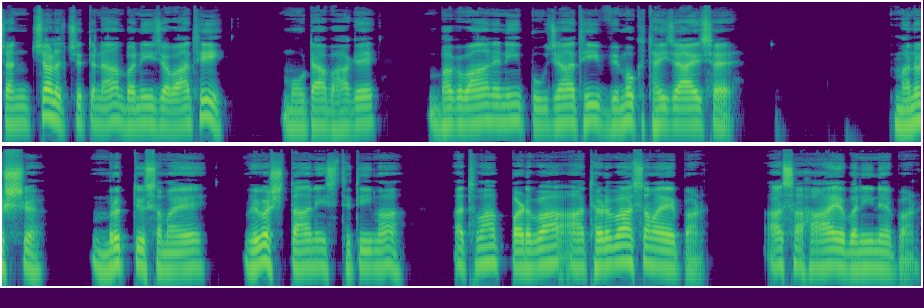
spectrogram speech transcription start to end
ચંચળ ચિત્તના બની જવાથી મોટા ભાગે ભગવાનની પૂજાથી વિમુખ થઈ જાય છે. મનુષ્ય મૃત્યુ સમયે વિવશતાની સ્થિતિમાં અથવા પડવા આથડવા સમયે પણ અસહાય બનીને પણ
